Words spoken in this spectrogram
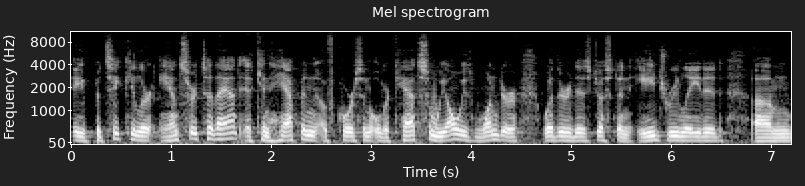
a particular answer to that. It can happen, of course, in older cats, so we always wonder whether it is just an age-related um,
